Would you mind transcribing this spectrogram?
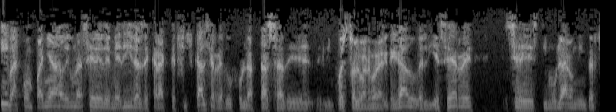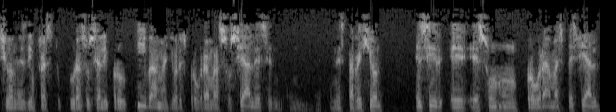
iba acompañado de una serie de medidas de carácter fiscal, se redujo la tasa del impuesto al valor agregado, del ISR, se estimularon inversiones de infraestructura social y productiva, mayores programas sociales en, esta región. Es decir, eh, es un programa especial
